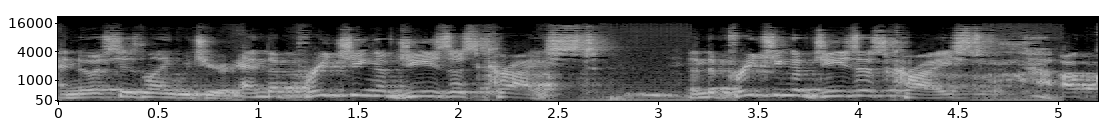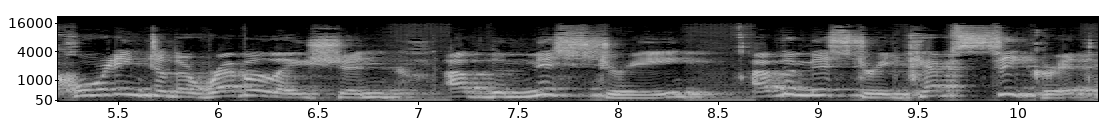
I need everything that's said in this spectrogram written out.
and notice his language here, and the preaching of Jesus Christ. And the preaching of Jesus Christ, according to the revelation of the mystery, of the mystery kept secret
